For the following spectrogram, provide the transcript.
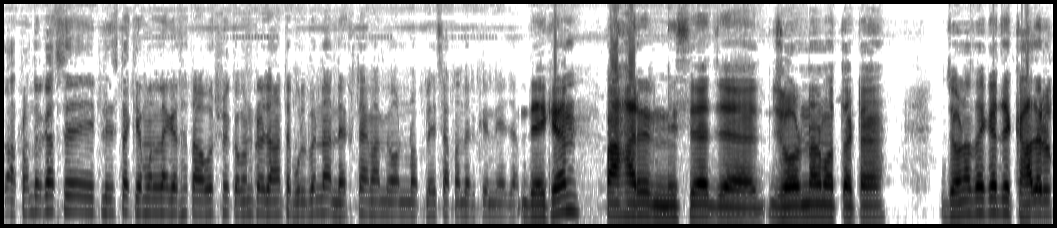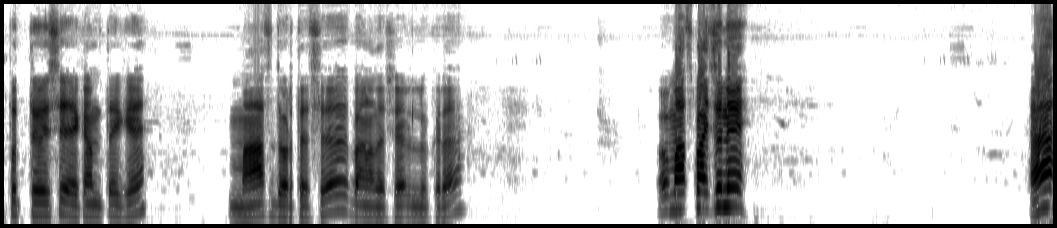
তো আপনাদের কাছে এই প্লেসটা কেমন লেগেছে তা অবশ্যই কমেন্ট করে জানাতে ভুলবেন না। নেক্সট টাইম আমি অন্য প্লেস আপনাদেরকে নিয়ে যাব। দেখেন, পাহাড়ের নিচে যে ঝর্ণার মতো একটা ঝর্ণা থেকে যে খালের উৎপত্তি হয়েছে, এখান থেকে মাছ ধরতেছে বাংলাদেশের লোকেরা। ও, মাছ পাইছো নে? হ্যাঁ?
